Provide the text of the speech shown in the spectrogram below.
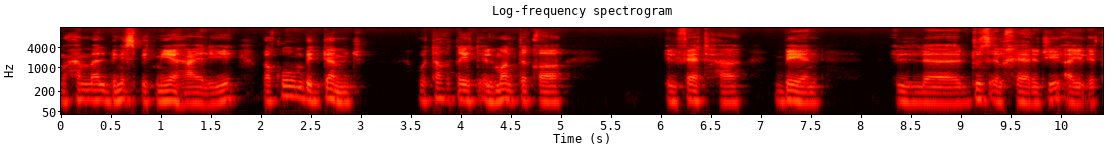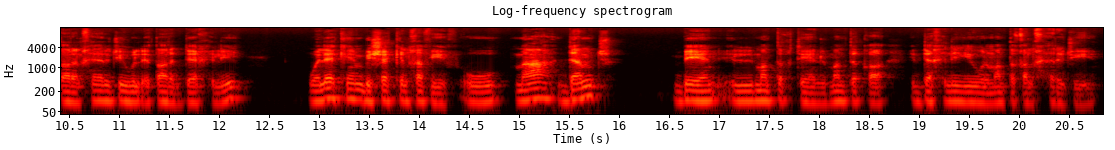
محمل بنسبة مياه عالية بقوم بالدمج وتغطية المنطقة الفاتحة بين الجزء الخارجي أي الإطار الخارجي والإطار الداخلي ولكن بشكل خفيف ومع دمج بين المنطقتين المنطقة الداخلية والمنطقة الخارجية.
